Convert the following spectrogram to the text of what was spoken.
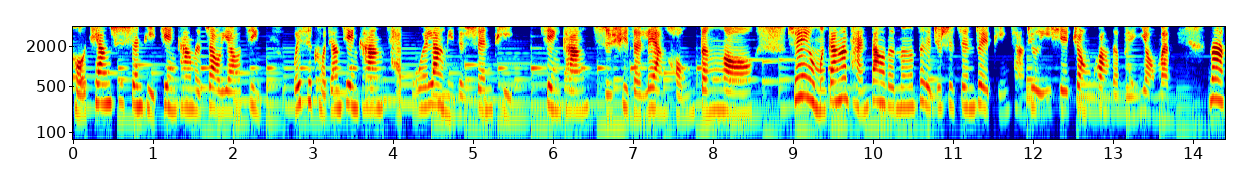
口腔是身体健康的照妖镜，维持口腔健康，才不会让你的身体。健康持续的亮红灯哦，所以我们刚刚谈到的呢，这个就是针对平常就有一些状况的朋友们。那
